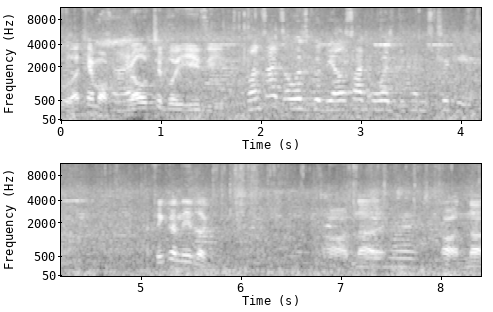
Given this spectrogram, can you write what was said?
Ooh, that came off Okay. relatively easy. One side's always good, the other side always becomes tricky. I think I need like. Oh no. Oh no.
